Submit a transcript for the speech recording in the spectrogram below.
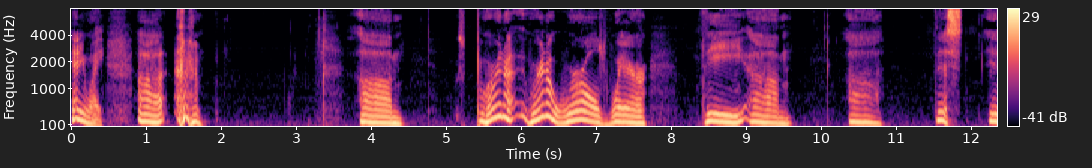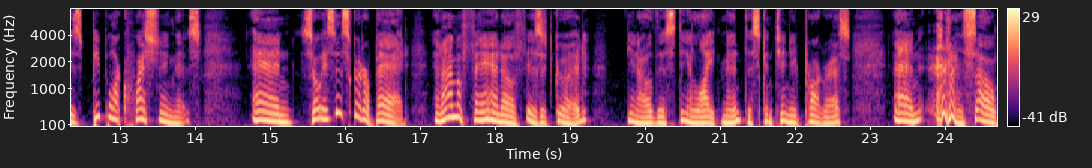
Anyway, uh, um, we're in a we're in a world where the um, uh, this is people are questioning this, and so is this good or bad? And I'm a fan of is it good? You know, this the enlightenment, this continued progress. And so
